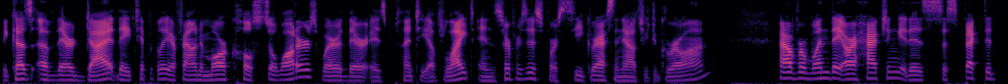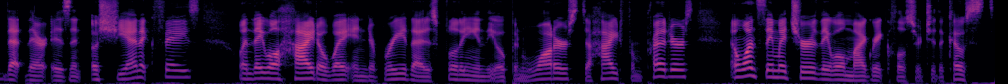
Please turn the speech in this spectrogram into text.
Because of their diet, they typically are found in more coastal waters where there is plenty of light and surfaces for seagrass and algae to grow on. However, when they are hatching, it is suspected that there is an oceanic phase when they will hide away in debris that is floating in the open waters to hide from predators, and once they mature, they will migrate closer to the coast.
